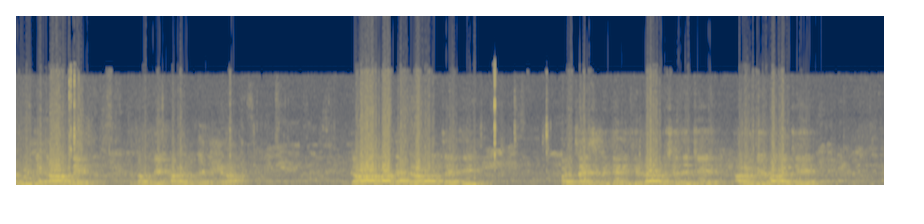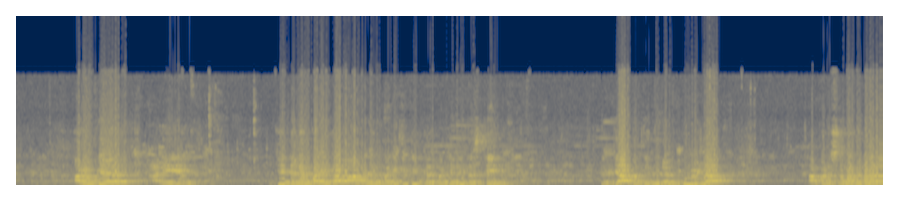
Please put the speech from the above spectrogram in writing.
कोविडच्या काळामध्ये त्याचा उल्लेख पालकमंत्र्यांनी केला. गावागावाच्या ग्रामपंचायती पंचायत समिती आणि जिल्हा परिषदेचे आरोग्य विभागाचे आरोग्य आणि जे नगरपालिका महानगरपालिकेचे कर्मचारी नसते तर ज्या पद्धतीनं कोविडला आपण समर्थपणाला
